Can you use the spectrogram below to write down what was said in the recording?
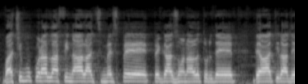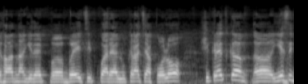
v-ați bucurat la final, ați mers pe, pe gazon alături de, de Atila, de Hadnaghi, de băieții cu care lucrați acolo și cred că uh, este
